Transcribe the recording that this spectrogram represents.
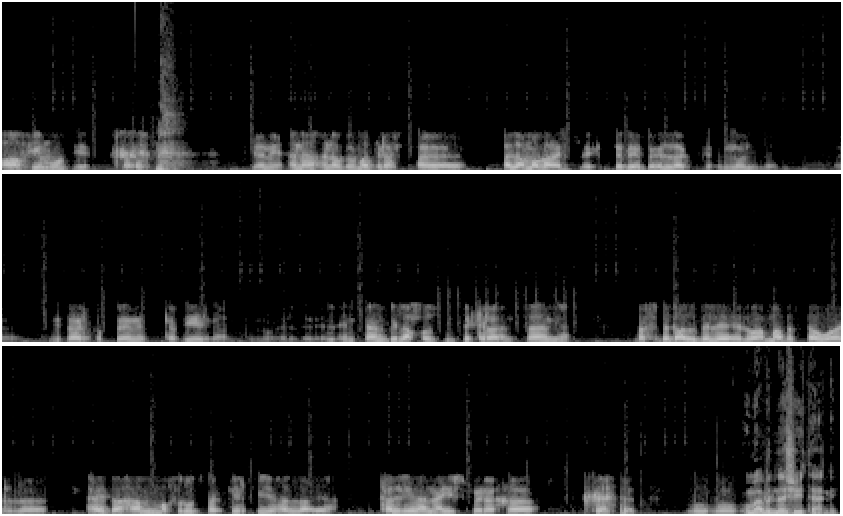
آه في مواضيع يعني أنا أنا بمطرح هلأ ما بعرف ليك انتبه بقول لك إنه نزار قباني الكبير يعني إنه ال- ال- الإنسان بلا حزن ذكرى إنسان يعني. بس بضل بلاقي الوقت. ما بتصور هيدا هم مفروض فكر فيه هلأ يعني. خلينا نعيش برخاء. و- و- وما بدنا شيء تاني.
